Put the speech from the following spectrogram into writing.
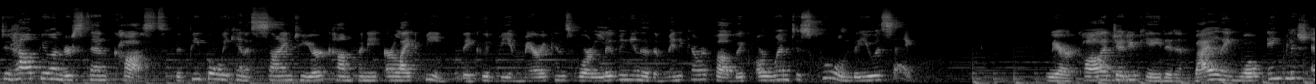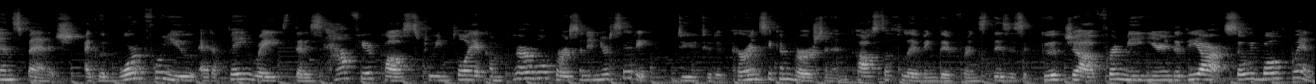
To help you understand costs, the people we can assign to your company are like me. They could be Americans who are living in the Dominican Republic or went to school in the USA. We are college educated and bilingual English and Spanish. I could work for you at a pay rate that is half your cost to employ a comparable person in your city. Due to the currency conversion and cost of living difference, this is a good job for me here in the DR, so we both win.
